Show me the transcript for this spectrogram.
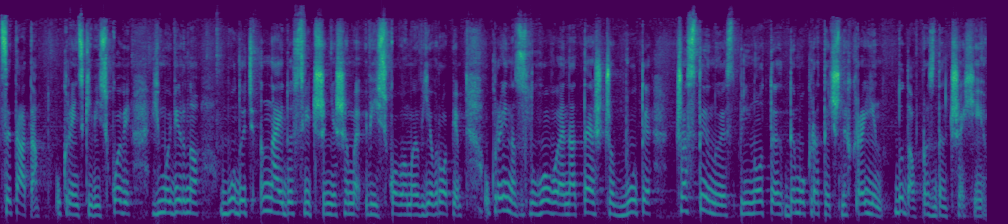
Цитата: Українські військові ймовірно будуть найдосвідченішими військовими в Європі. Україна заслуговує на те, щоб бути частиною спільноти демократичних країн, додав президент Чехії.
